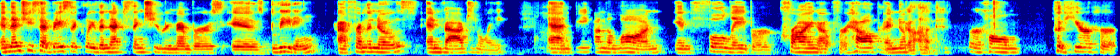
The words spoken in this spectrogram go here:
And then she said basically the next thing she remembers is bleeding uh, from the nose and vaginally and being on the lawn in full labor, crying out for help, Oh, and no God. her home could hear her.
